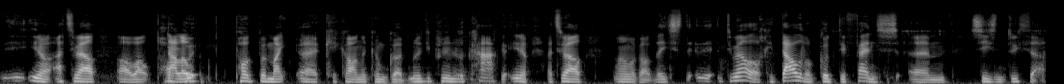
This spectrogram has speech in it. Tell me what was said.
you know, a ti'n meddwl, oh, well, Pogba, Pogba might uh, kick on and come good. Mae'n wedi prynu Lukaku, you know, a ti'n meddwl, oh my god, dwi'n meddwl, chi dal efo good defence um, season dwytha.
